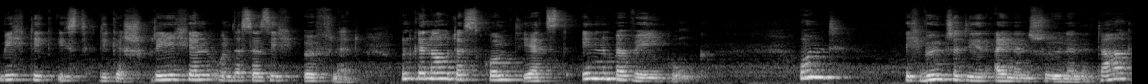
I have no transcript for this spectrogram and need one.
Wichtig ist die Gespräche und dass er sich öffnet. Und genau das kommt jetzt in Bewegung. Und ich wünsche dir einen schönen Tag,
